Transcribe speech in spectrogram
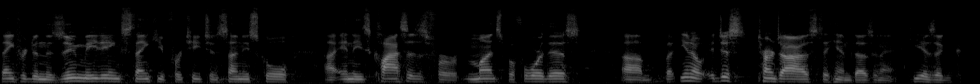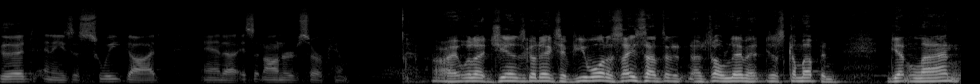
Thank you for doing the Zoom meetings. Thank you for teaching Sunday school uh, in these classes for months before this. Um, but, you know, it just turns our eyes to Him, doesn't it? He is a good and He's a sweet God, and uh, it's an honor to serve Him. All right, we'll let Jens go next. If you want to say something, there's no limit. Just come up and get in line,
